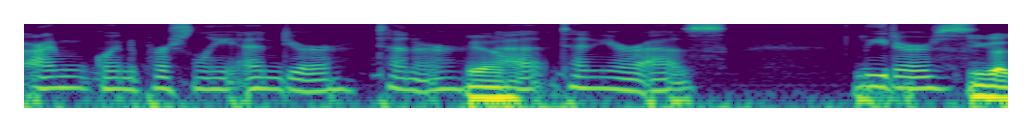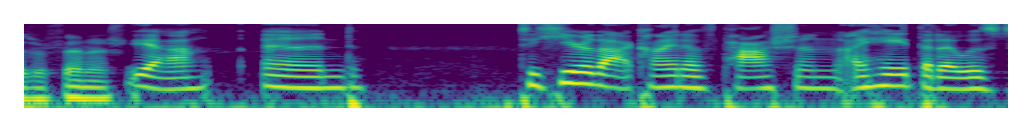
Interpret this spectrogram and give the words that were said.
I'm going to personally end your tenure, Yeah. uh, tenure as leaders. you guys are finished. Yeah. And to hear that kind of passion, I hate that it was,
